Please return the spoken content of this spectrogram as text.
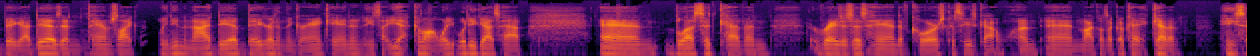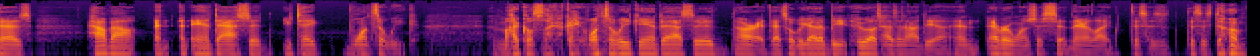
big ideas. And Pam's like, we need an idea bigger than the Grand Canyon. And he's like, yeah, come on. What, what do you guys have? And blessed Kevin raises his hand, of course, because he's got one. And Michael's like, okay, Kevin. He says, how about an, an antacid you take once a week? And Michael's like, okay, once a week antacid. All right, that's what we got to beat. Who else has an idea? And everyone's just sitting there like, this is this is dumb.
